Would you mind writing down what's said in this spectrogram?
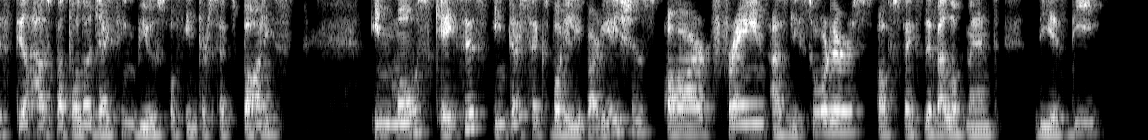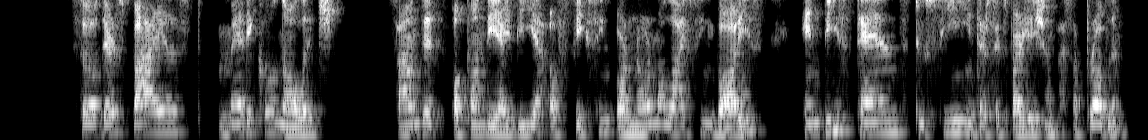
still has pathologizing views of intersex bodies. In most cases, intersex bodily variations are framed as disorders of sex development, DSD. So there's biased medical knowledge founded upon the idea of fixing or normalizing bodies and these tend to see intersex variations as a problem.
